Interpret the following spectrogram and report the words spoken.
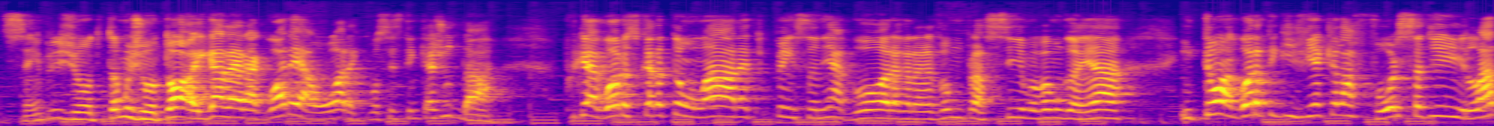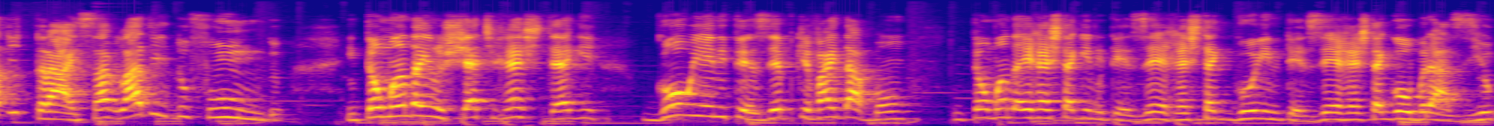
Sempre junto, tamo junto. Ó, e galera, agora é a hora que vocês têm que ajudar. Porque agora os caras estão lá, né, tipo, pensando, e agora, galera, vamos pra cima, vamos ganhar. Então agora tem que vir aquela força de lá de trás, sabe? Lá de, do fundo. Então manda aí no chat hashtag GoINTZ, porque vai dar bom. Então manda aí hashtag NTZ, hashtag GoINTZ, hashtag GoBrasil.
